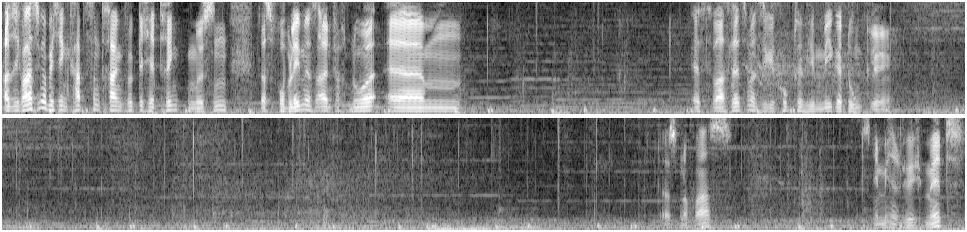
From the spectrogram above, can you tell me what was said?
Also ich weiß nicht, ob ich den Katzentrank wirklich ertrinken müssen. Das Problem ist einfach nur, ähm... Es war das letzte Mal, als ich geguckt habe, hier mega dunkel. Da ist noch was. Das nehme ich natürlich mit.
